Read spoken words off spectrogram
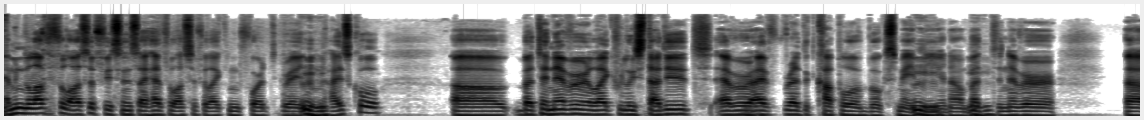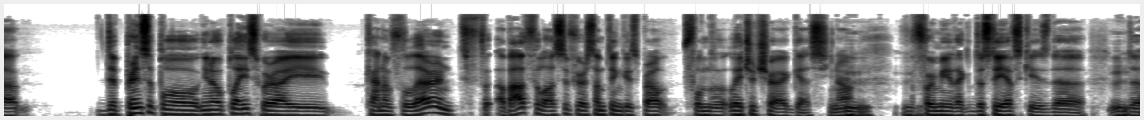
I mean, I love philosophy since I had philosophy like in fourth grade in Mhm. high school. Uh, but I never like really studied ever. I've read a couple of books maybe Mhm, you know, but mhm. never. Uh, the principal you know place where I kind of learned f- about philosophy or something is probably from the literature, I guess. You know, Mhm, mhm, for me, like Dostoevsky is the mhm. the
